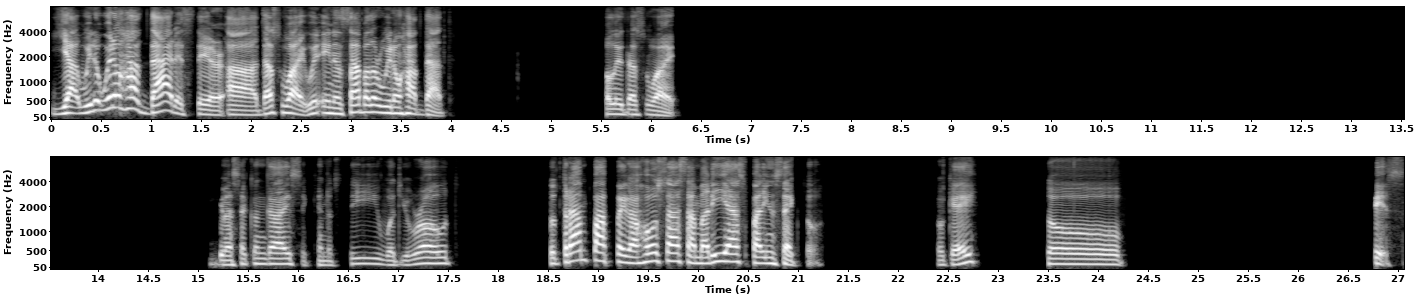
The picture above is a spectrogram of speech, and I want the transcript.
Yeah, we don't we don't have that is there. Uh that's why. We, in El Salvador we don't have that. Only that's why. Give a second, guys. I cannot see what you wrote. So, trampas pegajosas amarillas para insectos. Okay. So, this.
